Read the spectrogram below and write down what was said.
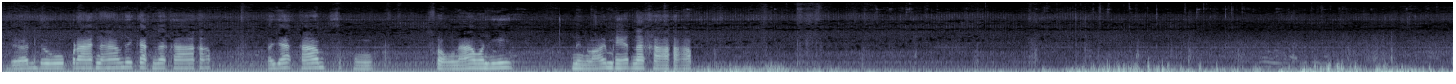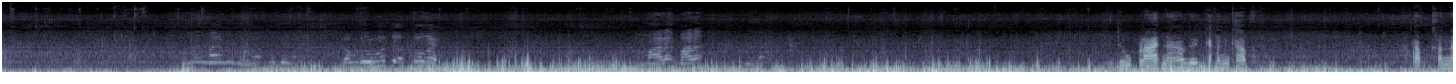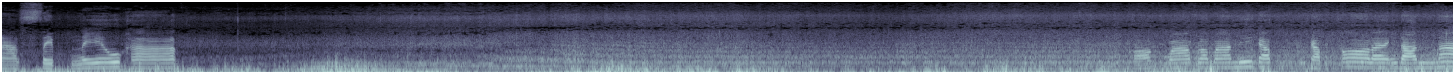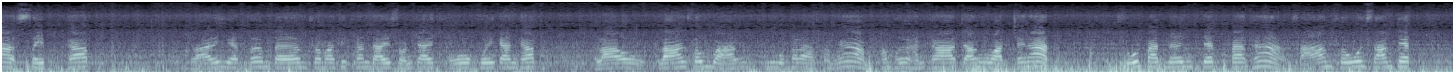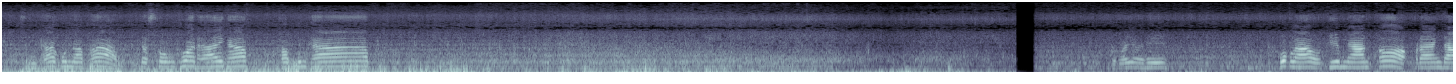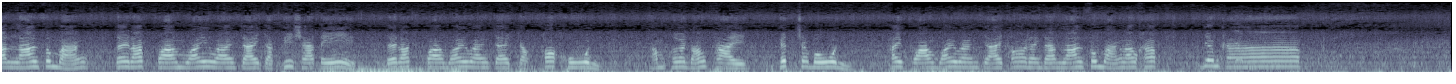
เดินดูปลายน้ำด้วยกันนะครับ ระยะน้ำส่งส่งน้ำวันนี้ 100 เมตรนะครับลองดูมันจะตัวไงมาแล้วมาแล้วดูปลาน้ำด้วยกันครับ กับขนาด 10 นิ้วครับออกมาประมาณนี้ครับ กับท่อแรงดันหน้า 10 ครับ รายละเอียดเพิ่มเติมสมาชิกท่านใดสนใจโทรคุยกันครับ เราร้านสมหวังอยู่ตลาดสามงามอำเภอหันคาจังหวัดชัยนาท 0817853037 สินค้าคุณภาพจะส่งทั่วไทยครับ ขอบคุณครับจบแล้วอย่างที่พวกเราทีมงานท่อแรงดันล้านสมหวัง ได้รับความไว้วางใจจากพี่ชาตรีได้รับความไว้วางใจจากพ่อคูณอำเภอหนองไผ่เพชรบูรณ์ให้ความไว้วางใจท่อแรงดันล้านสมหวังเราครับ เยี่ยมครับ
